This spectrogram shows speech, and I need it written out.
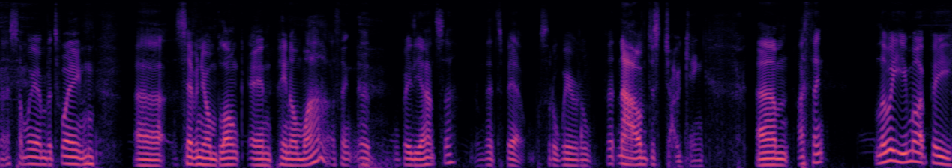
know, somewhere in between uh, Sauvignon Blanc and Pinot Noir, I think that will be the answer. And that's about sort of where it'll fit. No, I'm just joking. Um, I think, Louis, you might be.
